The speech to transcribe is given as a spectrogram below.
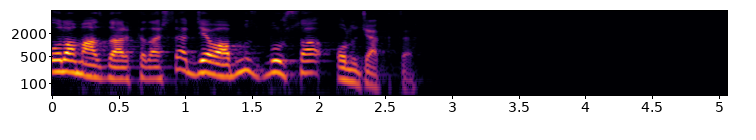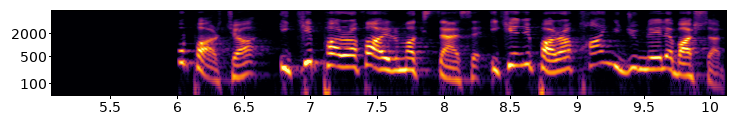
olamazdı arkadaşlar. Cevabımız Bursa olacaktı. Bu parça iki paragrafa ayrılmak istense ikinci paragraf hangi cümleyle başlar?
